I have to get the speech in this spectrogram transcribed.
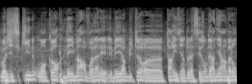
Mojiskin ou encore Neymar, voilà les, les meilleurs buteurs euh, parisiens de la saison dernière. Un ballon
